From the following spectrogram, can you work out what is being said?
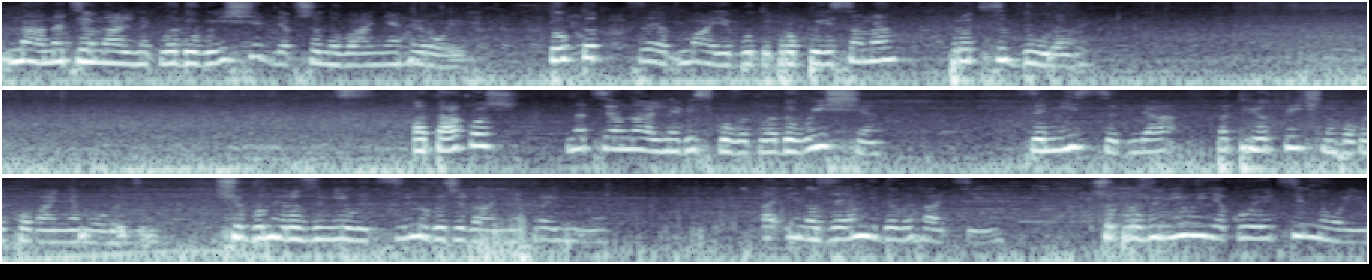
на національне кладовище для вшанування героїв. Тобто це має бути прописана процедура. А також національне військове кладовище це місце для патріотичного виховання молоді, щоб вони розуміли ціну виживання країни, а іноземні делегації, щоб розуміли, якою ціною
